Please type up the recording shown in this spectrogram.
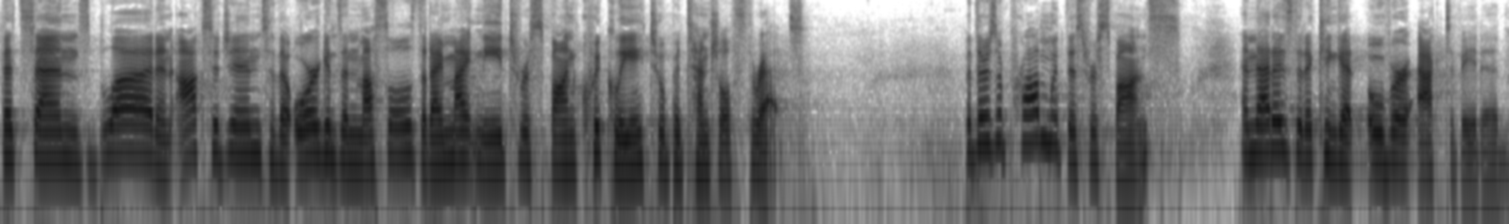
that sends blood and oxygen to the organs and muscles that I might need to respond quickly to a potential threat. But there's a problem with this response, and that is that it can get overactivated.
